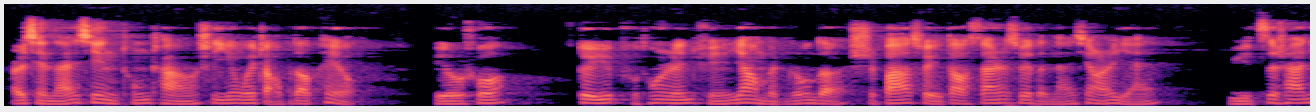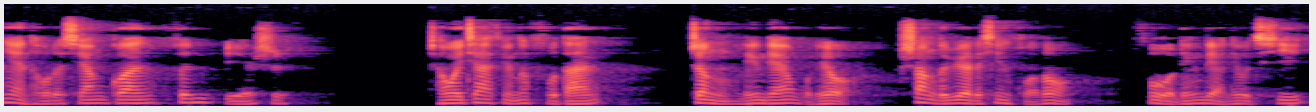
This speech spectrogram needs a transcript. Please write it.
而且男性通常是因为找不到配偶。比如说，对于普通人群样本中的十八岁到三十岁的男性而言，与自杀念头的相关分别是：成为家庭的负担正零点五六，上个月的性活动负零点六七，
